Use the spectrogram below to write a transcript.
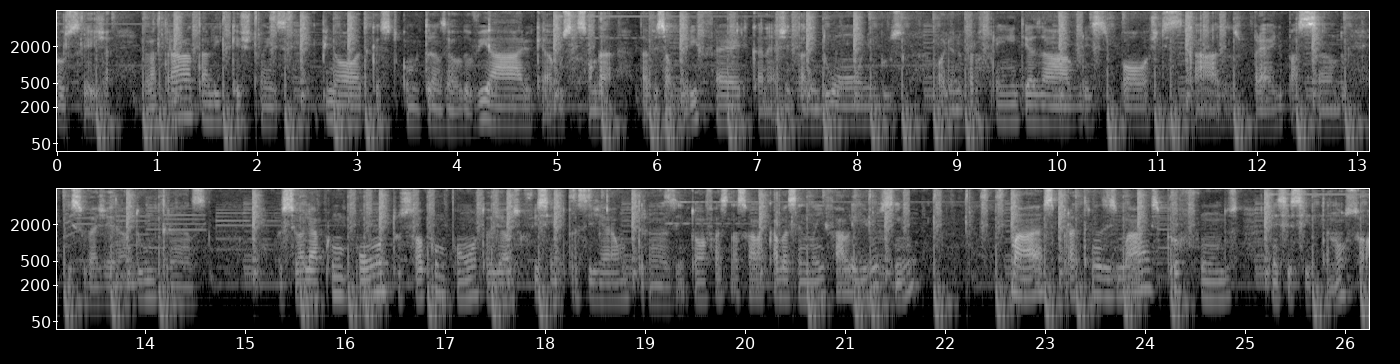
ou seja, ela trata ali questões hipnóticas como transe rodoviário, que é a aguçação da, da visão periférica, né? A gente tá dentro do ônibus, olhando para frente as árvores, postes, casas, prédio passando, isso vai gerando um transe. Você olhar para um ponto, só para um ponto, já é o suficiente para se gerar um transe. Então a fascinação ela acaba sendo infalível, sim, mas para transes mais profundos necessita não só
